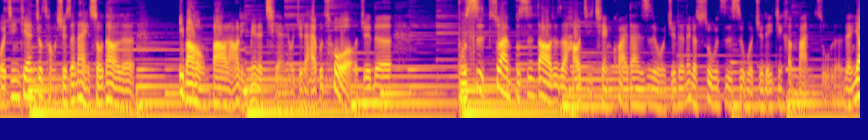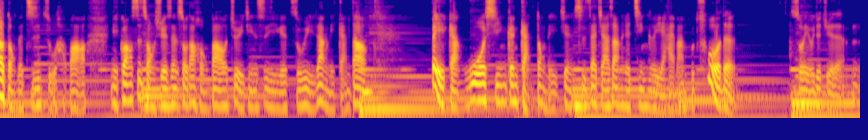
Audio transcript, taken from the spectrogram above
我今天就从学生那里收到了。一包红包，然后里面的钱我觉得还不错，我觉得不是，虽然不是到就是好几千块，但是我觉得那个数字是我觉得已经很满足了。人要懂得知足，好不好？你光是从学生收到红包就已经是一个足以让你感到倍感窝心跟感动的一件事，再加上那个金额也还蛮不错的，所以我就觉得，嗯。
